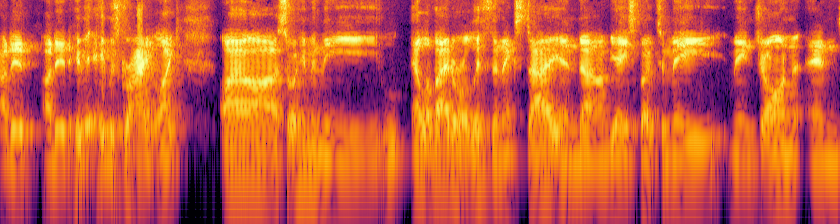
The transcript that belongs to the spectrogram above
I did, I did. He he was great. Like I saw him in the elevator or lift the next day, and um, yeah, he spoke to me, me and John, and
